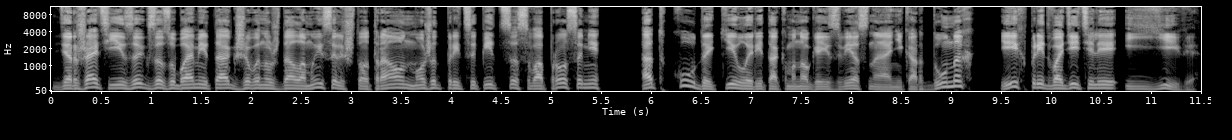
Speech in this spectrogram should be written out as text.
держать язык за зубами также вынуждала мысль, что Траун может прицепиться с вопросами, откуда Киллари так много известно о Никордунах и их предводителе Йиве.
